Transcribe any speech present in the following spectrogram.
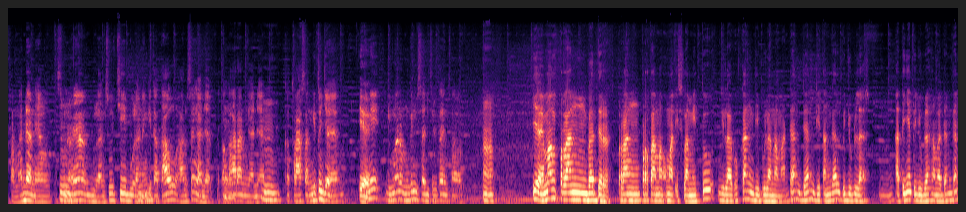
Ramadan yang sebenarnya bulan suci, bulan yang kita tahu harusnya nggak ada pertengkaran, nggak ada Hmm. kekerasan gitu aja ya. Iya. Ini gimana mungkin bisa diceritain soal Heeh. Iya, emang perang Badr, perang pertama umat Islam itu dilakukan di bulan Ramadan dan di tanggal 17. Hmm. Artinya 17 Ramadan kan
